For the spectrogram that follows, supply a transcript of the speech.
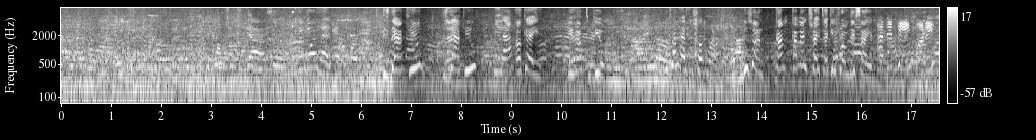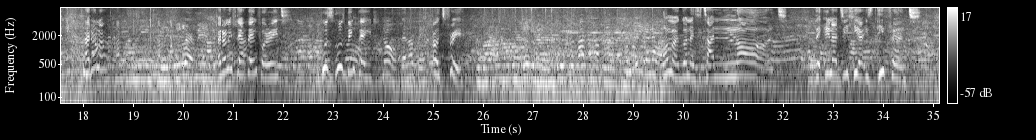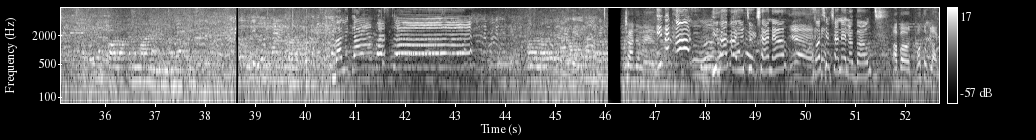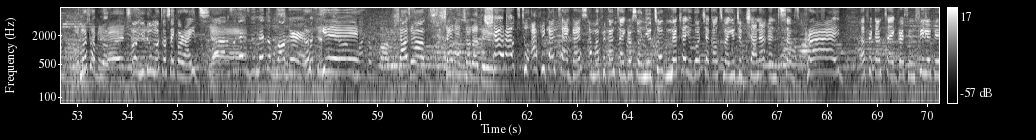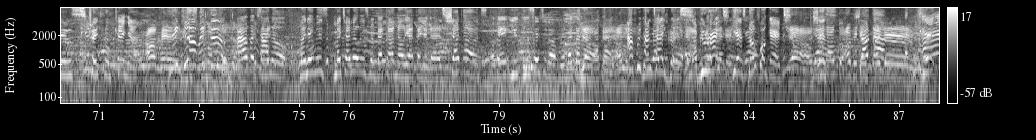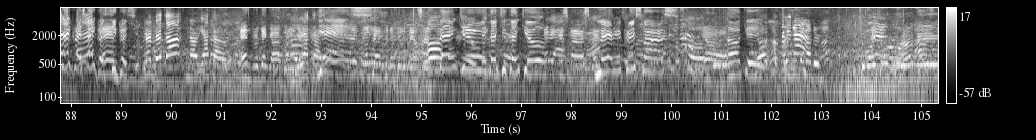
Yeah, so you can go ahead. Is there a queue? Is there a queue? Pila? Okay. You have to queue. Which one has the short one? This one. Come come and try taking from this side. Are they paying for it? I don't know. I don't know if they are paying for it. Who's who's being paid? No, they're not paying. Oh, it's free. Oh my goodness, it's a lot. the energy here is different. Maligayang Pasko! channel is Even us! You have a YouTube channel? yeah What's your channel about? about motovlog, motorcycle Motovlog. rides. Oh, you do motorcycle rides? Yeah. So guys, we met a vlogger. Okay. vlog? Shout So, out! Shout out, shout out to you. Shout out to African Tigress. I'm African Tigress on YouTube. Make sure you go check out my YouTube channel and subscribe. African Tigress in Philippines, straight from Kenya. Okay. Me too, me too. I have a channel. My name is my channel is Rebecca Naliaka, you guys. Shout out, okay? You you search it up, Rebecca Yeah, Naliaka. okay. I will. African You write it Tigress. there, and You're right. Tigress. yes, Yeah. don't forget. yeah, Yes. shout out to African Shout out. Tigers Yeah, Tigress, Tigress, And- Tigress. Rebecca Naliaka. and Rebecca. Naliaka. Yes. Welcome to the Philippines. Oh, Thank you, thank you, thank you. Merry Christmas. Merry Christmas. Yeah. Okay. I'll give another. Okay.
